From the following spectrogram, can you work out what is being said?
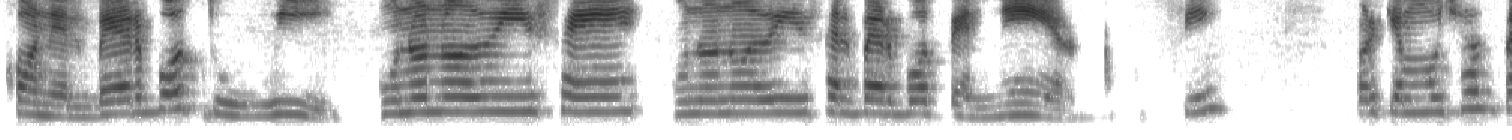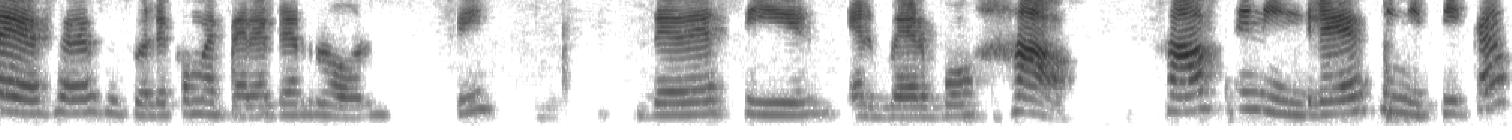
con el verbo to be. Uno no dice, uno no dice el verbo tener, ¿sí? Porque muchas veces se suele cometer el error, ¿sí? De decir el verbo have. Have en inglés significa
